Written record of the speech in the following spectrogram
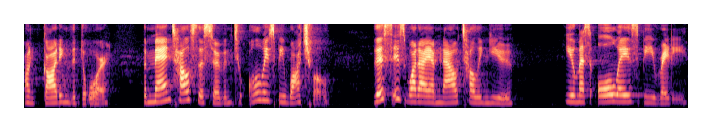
on guarding the door. The man tells the servant to always be watchful. This is what I am now telling you. You must always be ready.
